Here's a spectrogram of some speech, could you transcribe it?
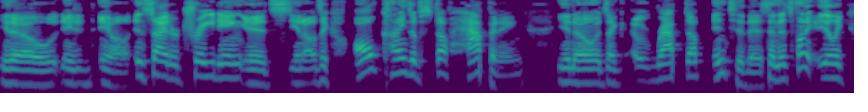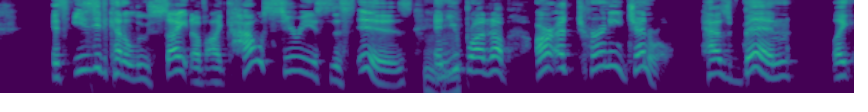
you know, you know, insider trading. It's you know, it's like all kinds of stuff happening. You know, it's like uh, wrapped up into this, and it's funny, like it's easy to kind of lose sight of like how serious this is. Mm-hmm. And you mm-hmm. brought it up. Our attorney general has been like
